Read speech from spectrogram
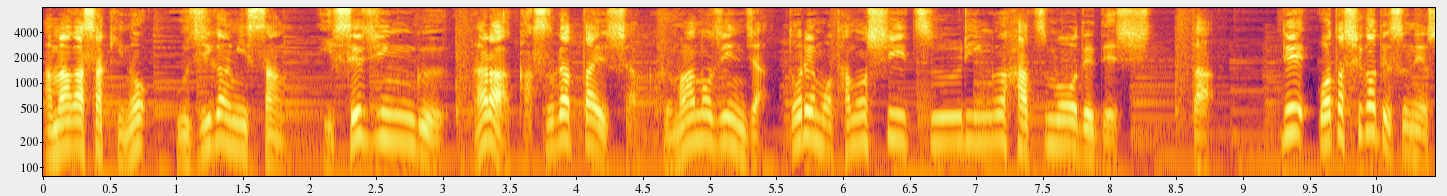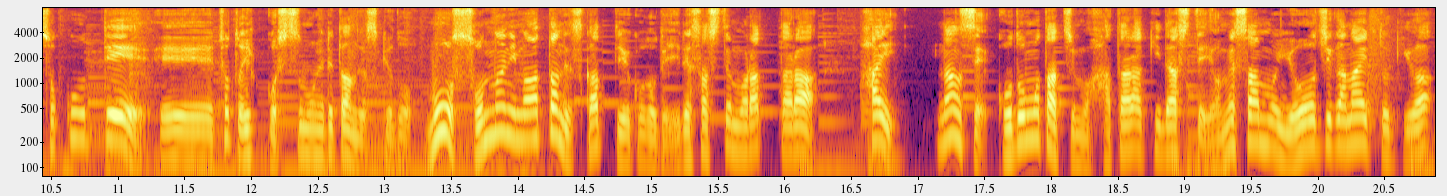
尼崎の氏神さん、伊勢神宮、奈良春日大社、熊野神社、どれも楽しいツーリング初詣でした。で、私がですね、そこで、えー、ちょっと一個質問入れたんですけど、もうそんなに回ったんですかっていうことで入れさせてもらったら、はい、なんせ子供たちも働き出して嫁さんも用事がない時は、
